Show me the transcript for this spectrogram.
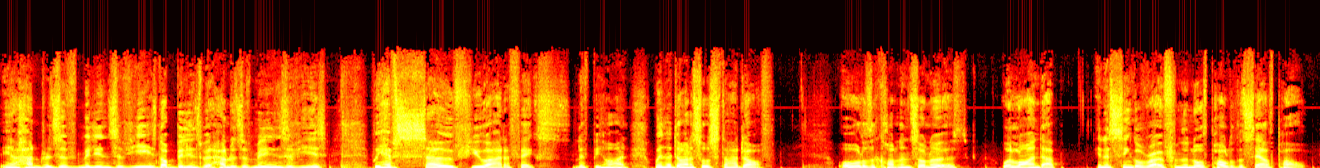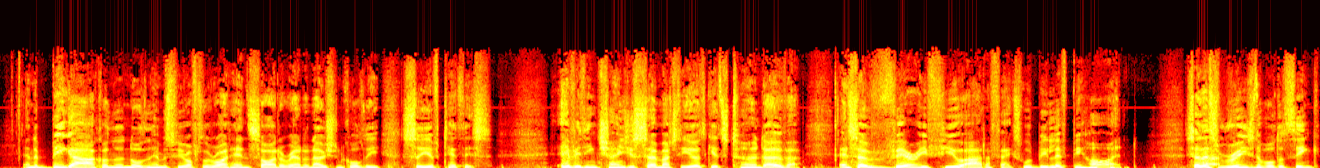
you know, hundreds of millions of years, not billions, but hundreds of millions of years, we have so few artifacts left behind. When the dinosaurs started off, all of the continents on Earth were lined up in a single row from the North Pole to the South Pole, and a big arc on the Northern Hemisphere off to the right-hand side around an ocean called the Sea of Tethys. Everything changes so much, the Earth gets turned over. And so very few artifacts would be left behind. So that's reasonable to think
